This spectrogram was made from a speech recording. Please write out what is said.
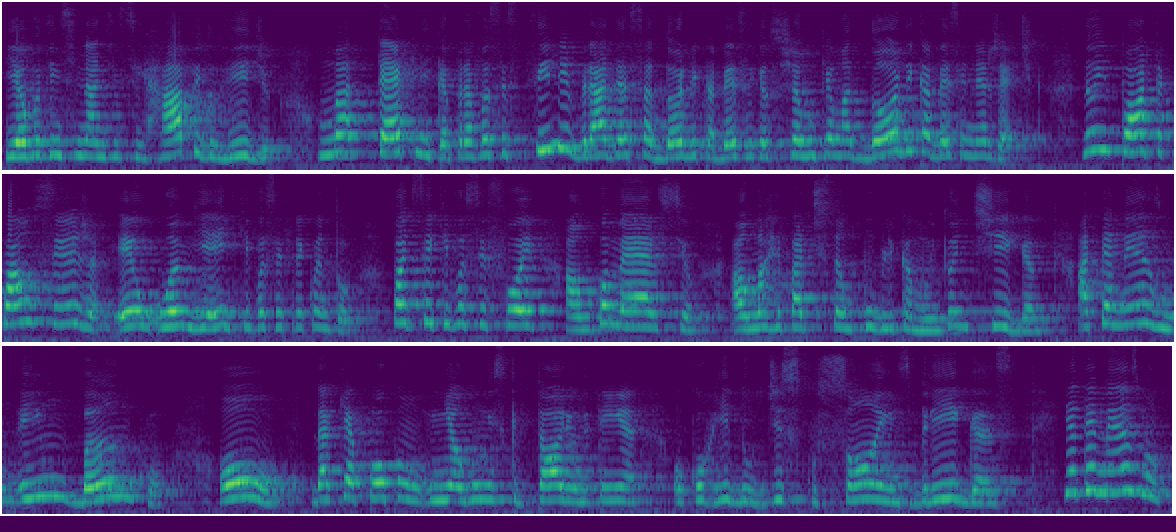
e eu vou te ensinar nesse rápido vídeo uma técnica para você se livrar dessa dor de cabeça que eu chamo que é uma dor de cabeça energética. Não importa qual seja eu, o ambiente que você frequentou. Pode ser que você foi a um comércio, a uma repartição pública muito antiga, até mesmo em um banco ou daqui a pouco em algum escritório onde tenha ocorrido discussões, brigas, e até mesmo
